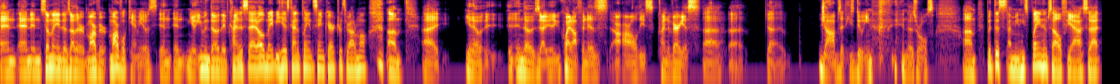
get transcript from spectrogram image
and and in so many of those other Marvel Marvel cameos, and and you know even though they've kind of said, oh, maybe he's kind of playing the same character throughout them all, um, uh, you know, in, those uh, quite often is are, are, all these kind of various uh, uh, uh jobs that he's doing in those roles. Um, but this, I mean, he's playing himself, yeah. So that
